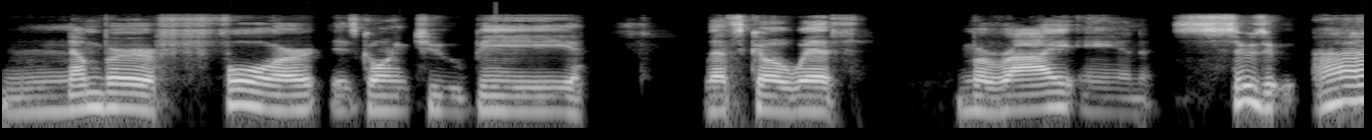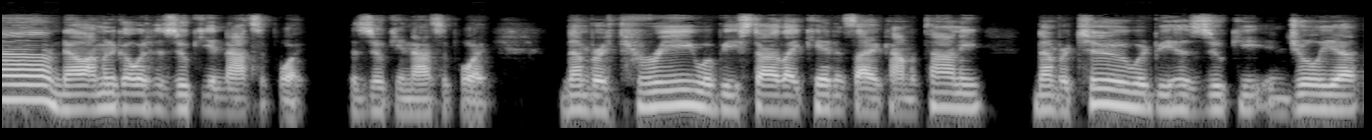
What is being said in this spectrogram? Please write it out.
Number four is going to be. Let's go with Mirai and Suzu. Oh, no, I'm going to go with Hazuki and Natsupoi. Hazuki and Natsupoi. Number three would be Starlight Kid and Saya Kamitani. Number two would be Hazuki and Julia.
